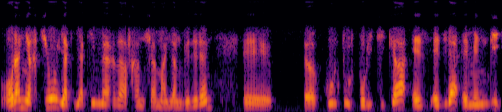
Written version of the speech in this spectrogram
orain hartio jak, jakin behar da Frantzia mailan bederen e, kultur politika ez, ez dira emendik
